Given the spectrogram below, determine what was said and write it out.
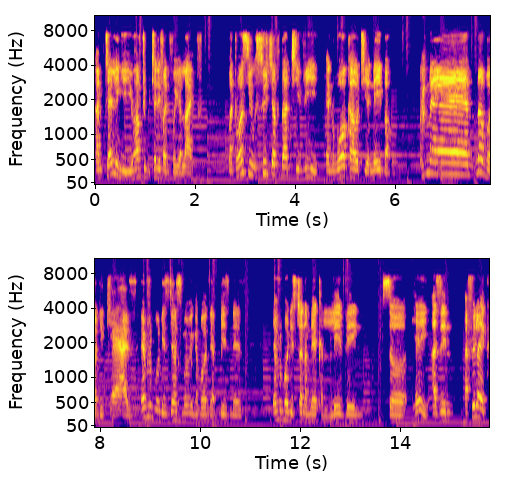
I'm telling you you have to be terrified for your life but once you switch off that tv and walk out your neighborhood man nobody cares everybody's just moving about their business everybody's trying to make a living so hey as in i feel like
